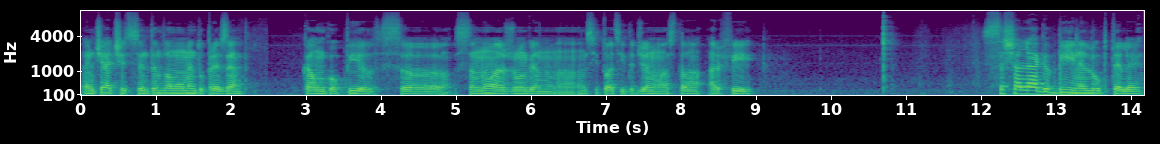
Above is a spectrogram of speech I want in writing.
în ceea ce se întâmplă în momentul prezent. Ca un copil să, să nu ajungă în, în situații de genul ăsta ar fi să-și aleagă bine luptele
